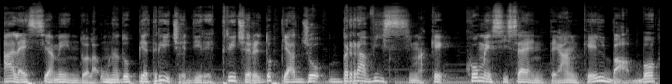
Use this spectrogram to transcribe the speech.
Alessia Mendola, una doppiatrice e direttrice del doppiaggio bravissima che, come si sente anche il babbo,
